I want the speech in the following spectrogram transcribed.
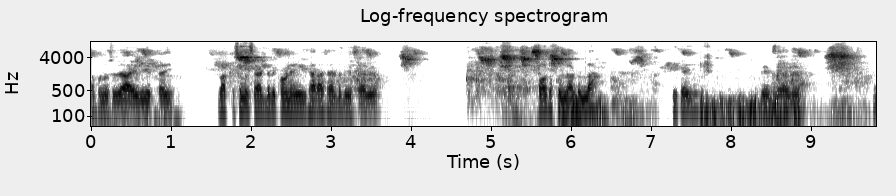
ਆਪਾਂ ਨੂੰ ਸੁਝਾਅ ਇਹ ਵੀ ਦਿੱਤਾ ਜੀ। ਬਾਕੀ ਤੁਹਾਨੂੰ ਸੈੱਟ ਦਿਖਾਉਣੇ ਜੀ, ਸਾਰਾ ਸੈੱਟ ਦੇਖ ਸਕਦੇ ਹੋ। ਬਹੁਤ ਖੁੱਲਾ ਡੁੱਲਾ ਠੀਕ ਹੈ ਜੀ, ਦੇਖ ਸਕਦੇ ਹੋ।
